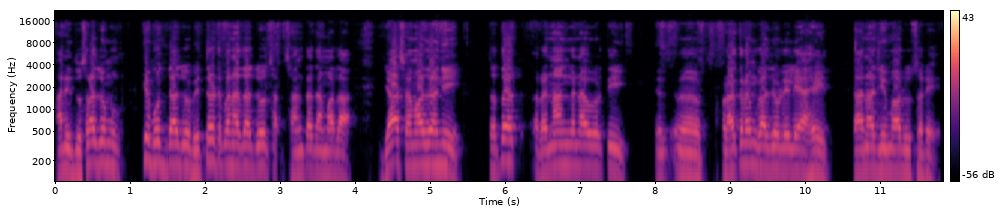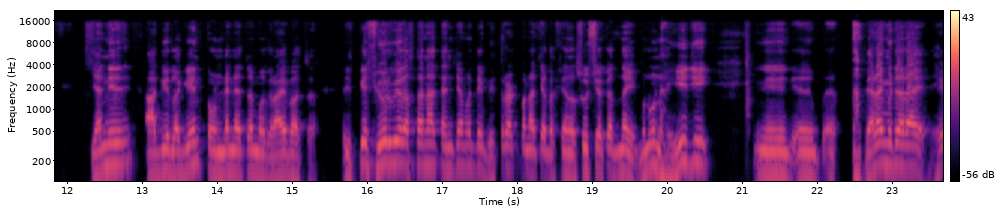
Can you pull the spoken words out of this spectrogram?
आणि दुसरा जो मुख्य मुद्दा जो भितरटपणाचा जो सांगतात आम्हाला ज्या समाजाने सतत रणांगणावरती पराक्रम गाजवलेले आहेत तानाजी मालुसरे. यांनी आधी लगीन कोंडण्याचं मग रायबाचं. इतके शूरवीर असताना त्यांच्यामध्ये भितराटपणाचे लक्षण असू शकत नाही. म्हणून ही जी पॅरामीटर आहे हे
